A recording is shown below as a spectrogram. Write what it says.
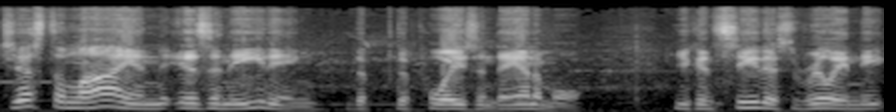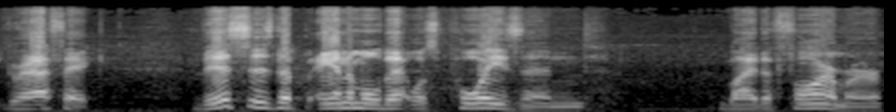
just the lion isn't eating the, the poisoned animal. You can see this really neat graphic this is the animal that was poisoned by the farmer.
